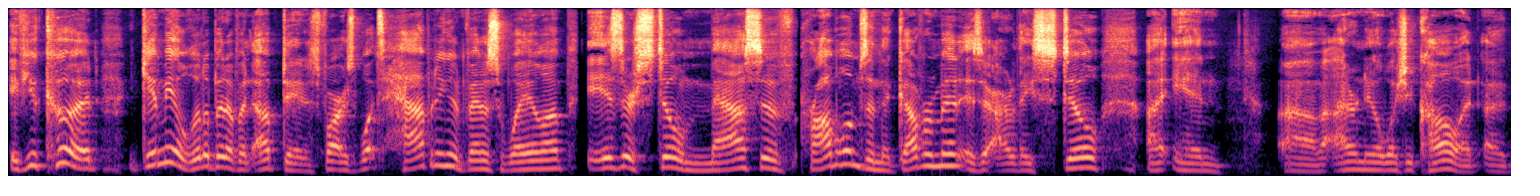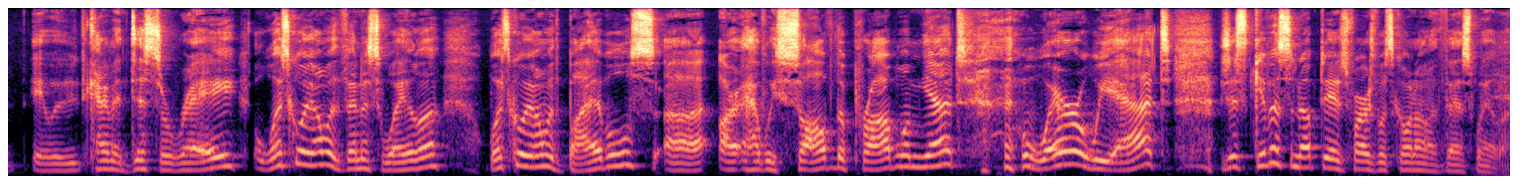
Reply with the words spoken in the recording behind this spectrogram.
if you could give me a little bit of an update as far as what's happening in Venezuela, is there still massive problems in the government? Is there, are they still uh, in um, I don't know what you call it. Uh, it was kind of a disarray. What's going on with Venezuela? What's going on with Bibles? Uh, are, have we solved the problem yet? Where are we at? Just give us an update as far as what's going on with Venezuela.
